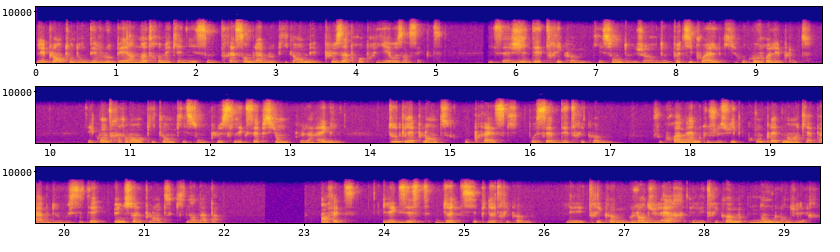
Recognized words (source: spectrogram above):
les plantes ont donc développé un autre mécanisme très semblable au piquant mais plus approprié aux insectes. Il s'agit des trichomes, qui sont de genre de petits poils qui recouvrent les plantes. Et contrairement aux piquants qui sont plus l'exception que la règle, toutes les plantes, ou presque, possèdent des trichomes. Je crois même que je suis complètement incapable de vous citer une seule plante qui n'en a pas. En fait, il existe deux types de trichomes, les trichomes glandulaires et les trichomes non glandulaires.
